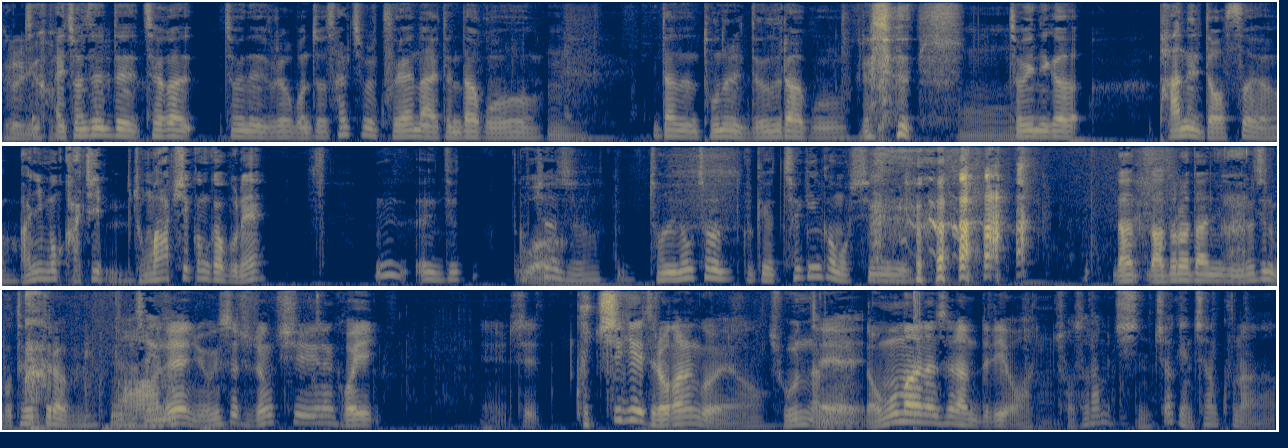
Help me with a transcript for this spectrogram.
그럴 리가. 아니 전세인데 제가 저희는 우리가 먼저 살 집을 구해놔야 된다고 음. 일단은 돈을 넣으라고 그래서 어. 저희니가 반을 넣었어요. 아니 뭐 같이 정말 합칠 건가 보네. 음, 이제 우와. 합쳐야죠. 저는 형처럼 그렇게 책임감 없이 나 나돌아다니고 이러지는 못하겠더라고요. 아, 저희는 네, 여기서 조정치는 거의 이제 굳히기에 들어가는 거예요. 좋은 남자. 네, 너무 많은 사람들이 와, 저 사람은 진짜 괜찮구나.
